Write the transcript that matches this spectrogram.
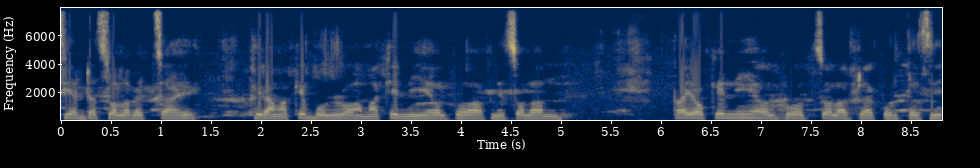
চেয়ারটা চলাবে চায় ফির আমাকে বলল, আমাকে নিয়ে অল্প আপনি চলান। তাই ওকে নিয়ে অল্প চলাফেরা করতেছি।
